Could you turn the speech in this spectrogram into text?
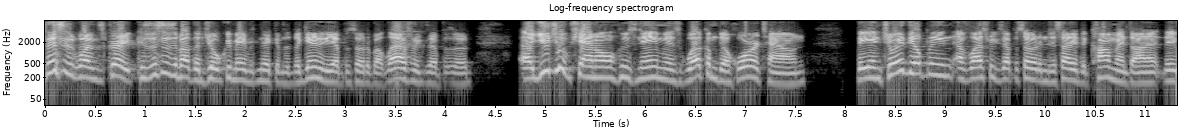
this is one's great because this is about the joke we made with Nick in the beginning of the episode about last week's episode. A YouTube channel whose name is Welcome to Horror Town they enjoyed the opening of last week's episode and decided to comment on it. They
